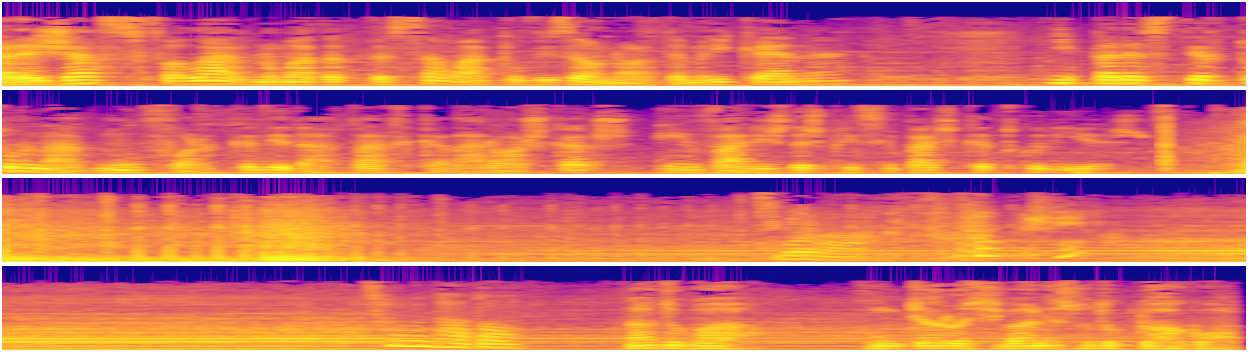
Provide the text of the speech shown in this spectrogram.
para já se falar numa adaptação à televisão norte-americana e para se ter tornado num forte candidato a arrecadar Oscars em várias das principais categorias. 뭐야, 소독해? 창문 닫아. 나도 봐. 공짜로 집안에 소독도 하고.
